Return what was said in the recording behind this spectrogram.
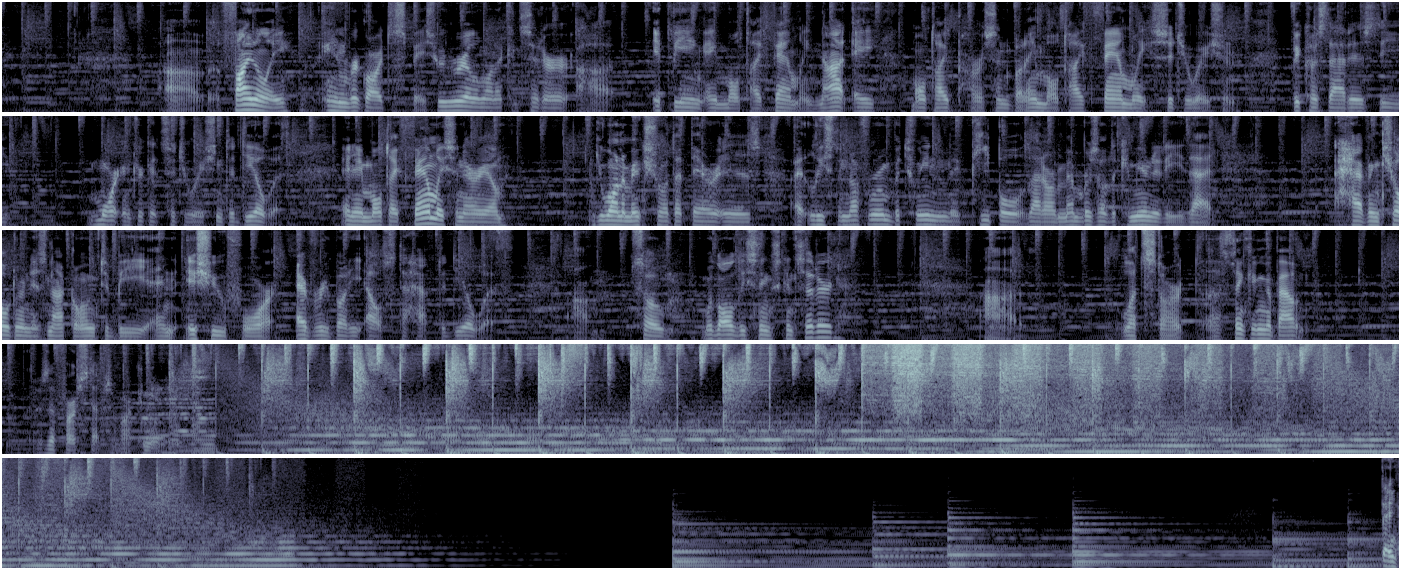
Uh, finally, in regard to space, we really want to consider uh, it being a multi-family, not a multi-person, but a multi-family situation, because that is the more intricate situation to deal with. In a multi-family scenario, you want to make sure that there is at least enough room between the people that are members of the community that having children is not going to be an issue for everybody else to have to deal with. Um, so, with all these things considered, uh, let's start uh, thinking about the first steps of our community.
